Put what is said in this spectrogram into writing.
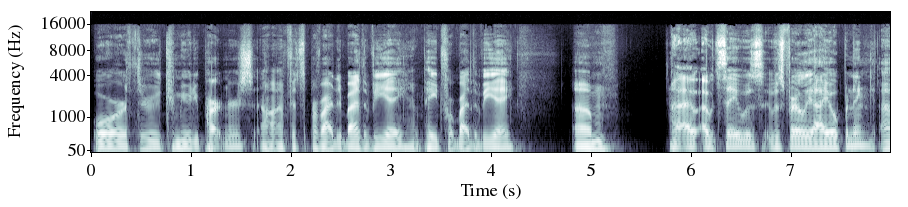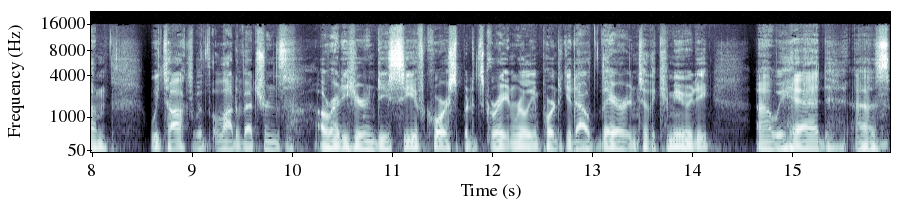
or through community partners, uh, if it's provided by the VA and paid for by the VA. Um, I, I would say it was it was fairly eye opening. Um, we talked with a lot of veterans already here in DC, of course, but it's great and really important to get out there into the community. Uh, we had uh, s-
